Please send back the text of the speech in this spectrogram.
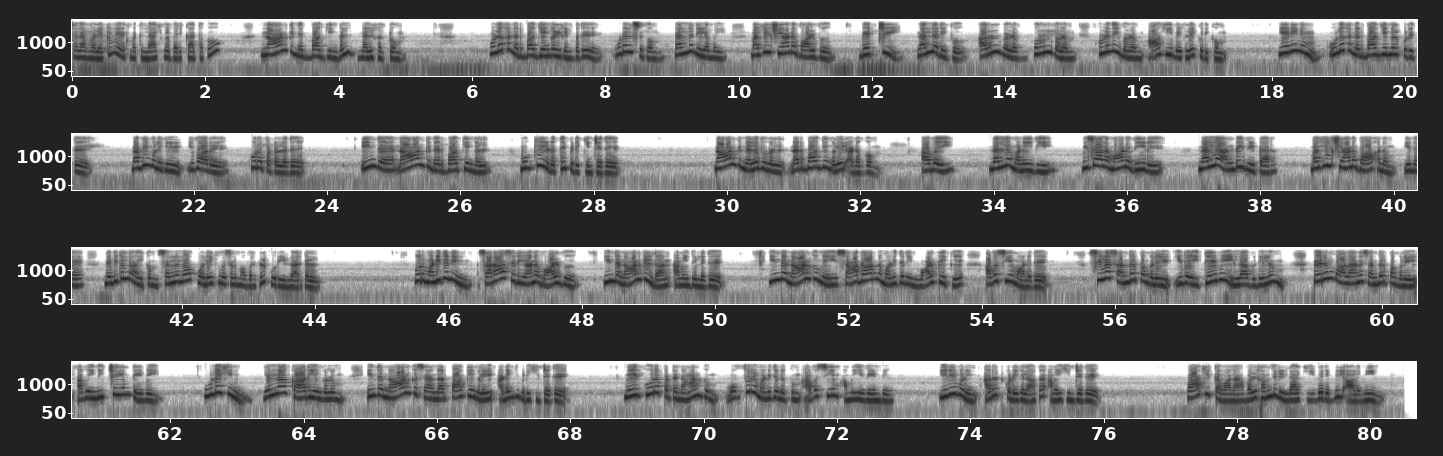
அஸ்லாம் வலைக்கும் வரஹ்மத்துல்லாஹி வபரகாத்துஹு. நான்கு நிர்பாகியங்கள் நல்கட்டும் உலக நிர்பாகியங்கள் என்பது உடல் சுகம் நல்ல நிலைமை மகிழ்ச்சியான வாழ்வு வெற்றி நல்லறிவு அருள் வளம் பொருள் வளம் குழந்தை வளம் ஆகியவைகளை குறிக்கும். எனினும் உலக நிர்பாகியங்கள் குறித்து நபிமொழியில் இவ்வாறு கூறப்பட்டுள்ளது. இந்த நான்கு நிர்பாகியங்கள் முக்கிய இடத்தை பிடிக்கின்றது. நான்கு நிலவுகள் நற்பாகியங்களில் அடங்கும். அவை நல்ல மனைவி விசாலமான வீடு நல்ல அண்டை வீட்டார் மகிழ்ச்சியான வாகனம் என நபிகள் நாயகம் சல்லல்லாஹு அலைஹி வசலம் அவர்கள் கூறியுள்ளார்கள். ஒரு மனிதனின் சராசரியான வாழ்வு இந்த நான்கில் தான் அமைந்துள்ளது. இந்த நான்குமே சாதாரண மனிதனின் வாழ்க்கைக்கு அவசியமானது. சில சந்தர்ப்பங்களில் இவை தேவை இல்லாவிடிலும் பெரும்பாலான சந்தர்ப்பங்களில் அவை நிச்சயம் தேவை. உலகின் எல்லா காரியங்களும் இந்த நான்கு ச நற்பாக்கியங்களில் அடங்கிவிடுகின்றது. மேற்கூறப்பட்ட நான்கும் ஒவ்வொரு மனிதனுக்கும் அவசியம் அமைய வேண்டும். இறைவனின் அருட்கொடைகளாக அமைகின்றது. வாகித்தவானா வல்ஹம்துலில்லாஹி வரபில் ஆலமீன்.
